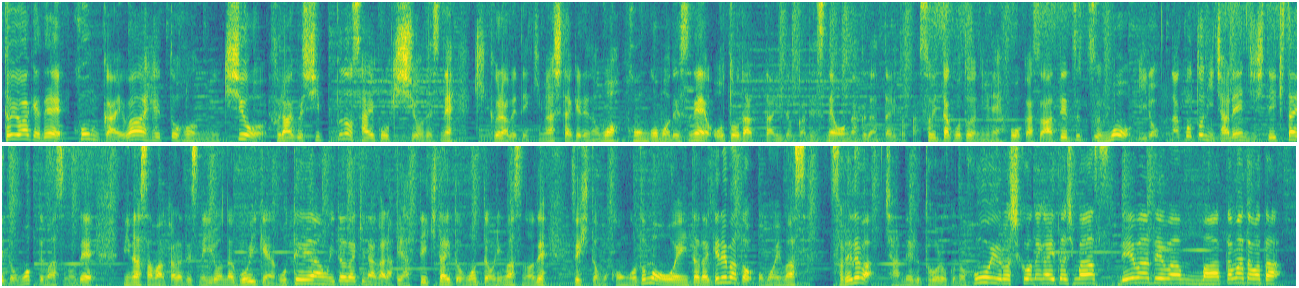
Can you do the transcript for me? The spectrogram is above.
というわけで今回はヘッドホン機種をフラグシップの最高機種をですね聞き比べてきましたけれども今後もですね音だったりとかですね音楽だったりとかそういったことにねフォーカスを当てつつもいろんなことにチャレンジしていきたいと思ってますので皆様からですねいろんなご意見ご提案をいただきながらやっていきたいと思っておりますので是非とも今後とも応援いただければと思います。それではチャンネル登録の方よろしくお願いいたします。ではではまたまたまた。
